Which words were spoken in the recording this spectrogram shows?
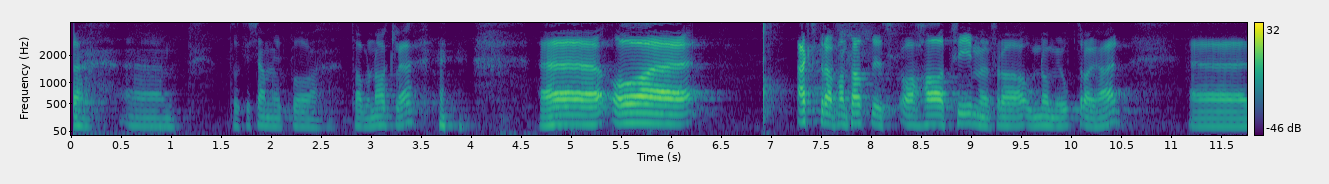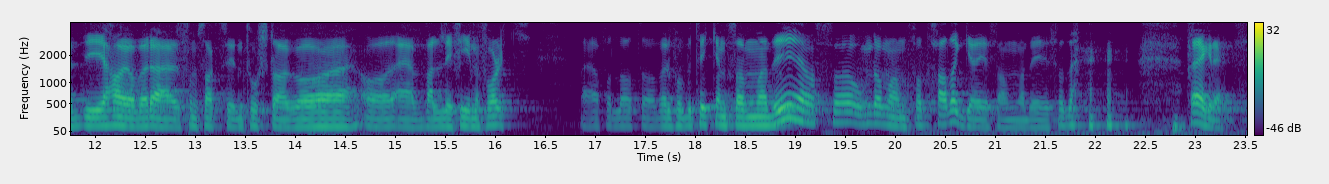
Eh, dere kommer hit på tabernaklet. eh, og eh, ekstra fantastisk å ha teamet fra Ungdom i oppdrag her. De har jo vært her som sagt siden torsdag og, og er veldig fine folk. Jeg har fått lov til å være på butikken sammen med de, og så har ungdommene fått ha det gøy sammen med de, så det, det er greit.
